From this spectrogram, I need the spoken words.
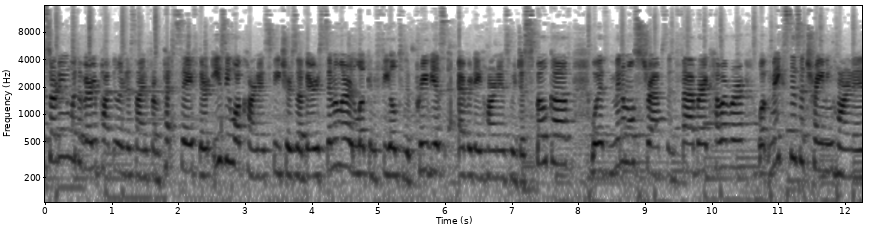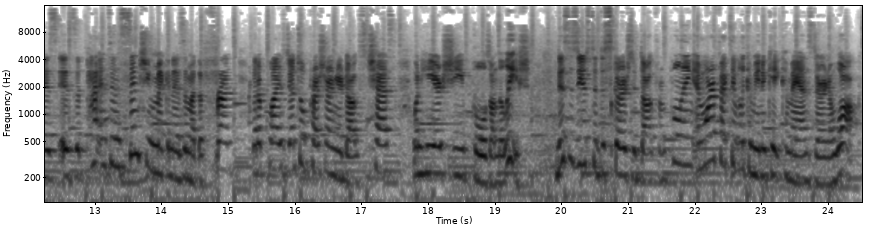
Starting with a very popular design from PetSafe, their Easy Walk harness features a very similar look and feel to the previous everyday harness we just spoke of with minimal straps and fabric. However, what makes this a training harness is the patented cinching mechanism at the front that applies gentle pressure on your dog's chest when he or she pulls on the leash. This is used to discourage the dog from pulling and more effectively communicate commands during a walk.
